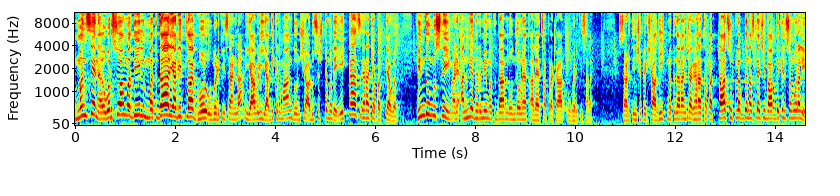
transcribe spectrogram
मनसेनं वर्सोवामधील मतदार यादीतला घोळ उघडकीस आणला आणि यावेळी यादी क्रमांक दोनशे अडुसष्टमध्ये एकाच घराच्या पत्त्यावर हिंदू मुस्लिम आणि अन्य धर्मीय मतदार नोंदवण्यात आल्याचा प्रकार उघडकीस आलाय. साडेतीनशेपेक्षा अधिक मतदारांच्या घराचा पत्ताच उपलब्ध नसल्याची बाब देखील समोर आली.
